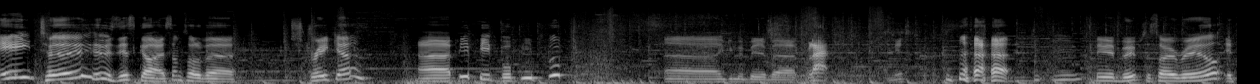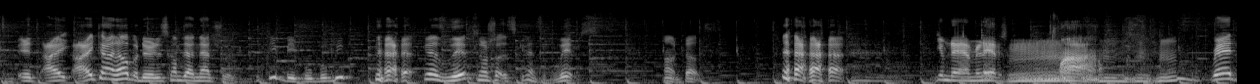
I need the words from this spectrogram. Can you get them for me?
E2? Who is this guy? Some sort of a streaker? Uh, beep, beep, boop, beep, boop. Uh, give me a bit of a flat. I missed. Baby boops are so real. It's it. I I can't help it, dude. It just comes out naturally. Beep beep boop boop beep. it has lips. The skin has lips. Oh, it does. Give them damn lips. Red.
